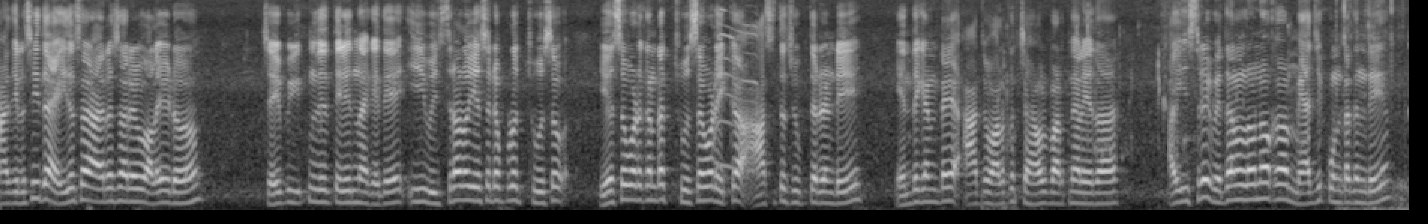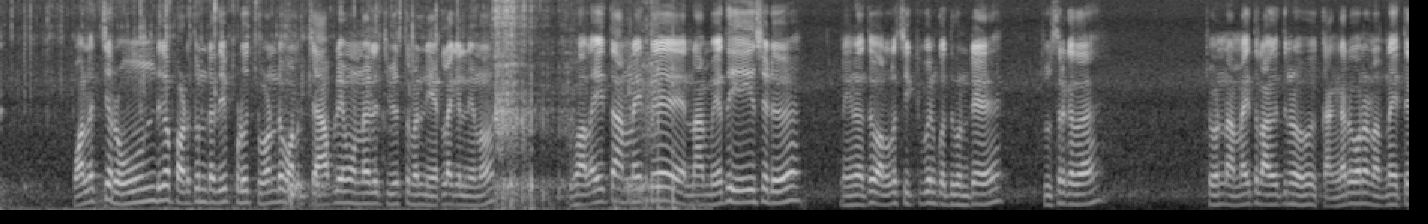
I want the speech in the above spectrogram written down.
నాకు తెలిసి ఇది ఐదోసారి ఆరోసారి వలయడు చేయి పీకుతుంది తెలియదు నాకైతే. ఈ విసిరాలో వేసేటప్పుడు చూసే వేసేవాడు కంటే చూసేవాడు ఎక్కువ ఆసక్తి చూపుతాడండి. ఎందుకంటే ఆ వాళ్ళకు చేపలు పడుతున్నాయా లేదా? ఆ ఇసిరే విధానంలోనే ఒక మ్యాజిక్ ఉంటుందండి. వాళ్ళు వచ్చి రౌండ్గా పడుతుంటుంది. ఇప్పుడు చూడండి వాళ్ళకి చేపలు ఏమి ఉన్నాయో చూపిస్తాను మళ్ళీ నీటిలోకి వెళ్ళి నేను. వాళ్ళ అయితే అన్న అయితే నా మీద వేసాడు? నేనైతే వాళ్ళలో చిక్కిపోయిన కొద్దిగా ఉంటే చూసారు కదా? చూడండి అన్న అయితే లాగుతున్నాడు. కంగారు కూడా అన్న అయితే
